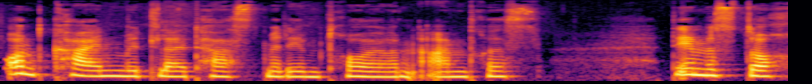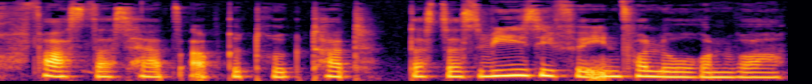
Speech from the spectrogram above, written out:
und kein Mitleid hast mit dem teuren Andres, dem es doch fast das Herz abgedrückt hat, dass das Wiesi für ihn verloren war.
